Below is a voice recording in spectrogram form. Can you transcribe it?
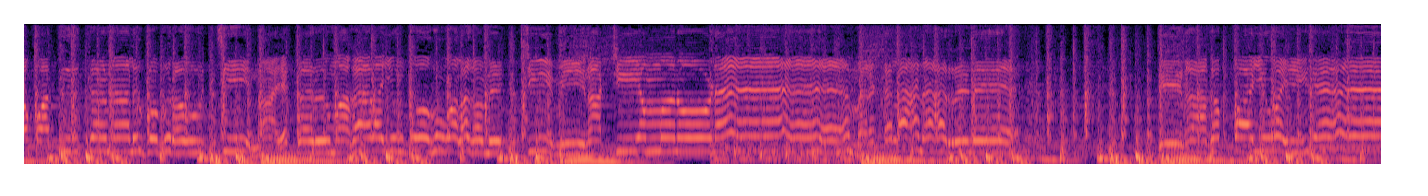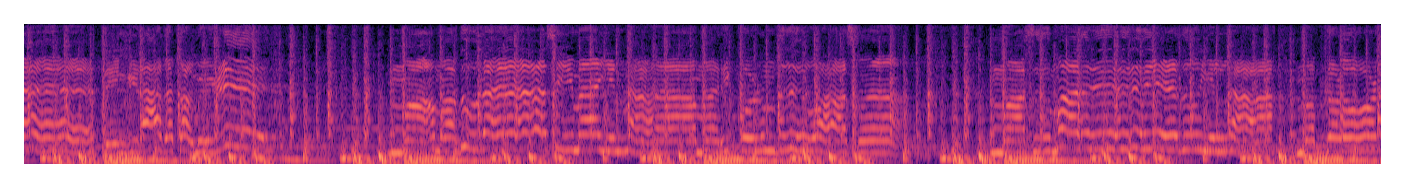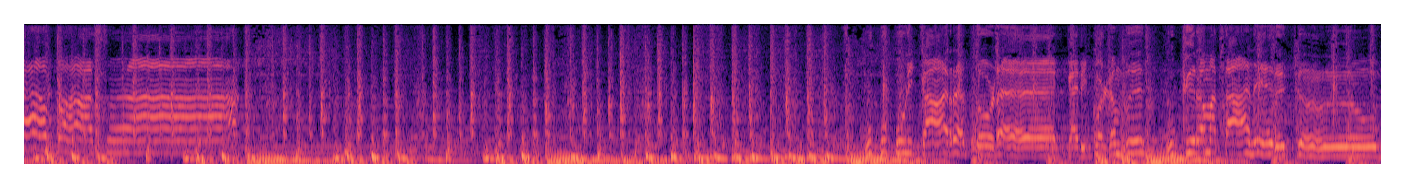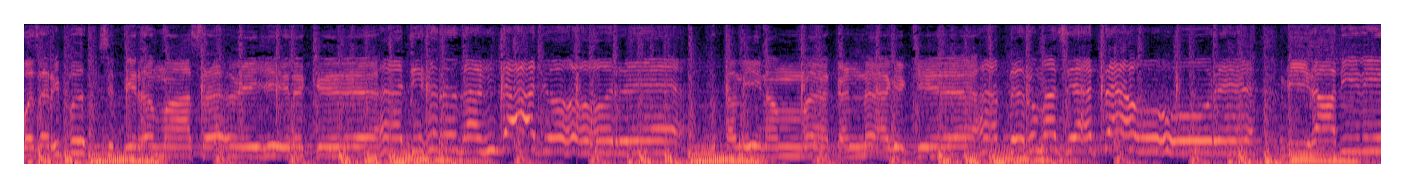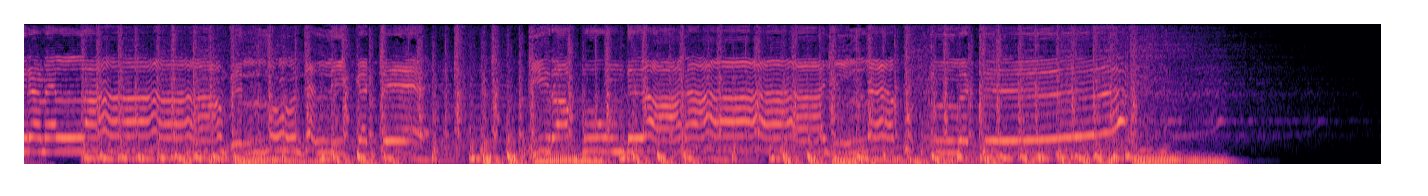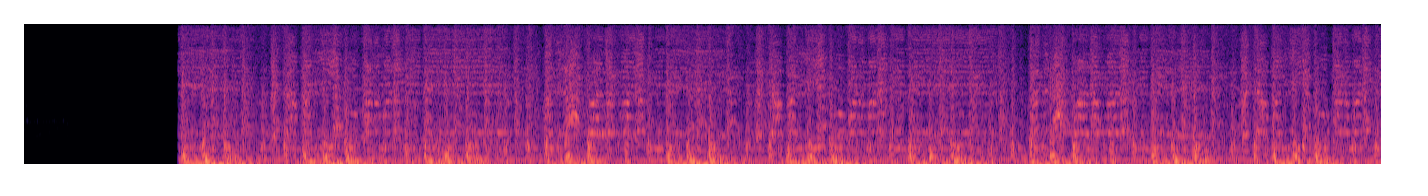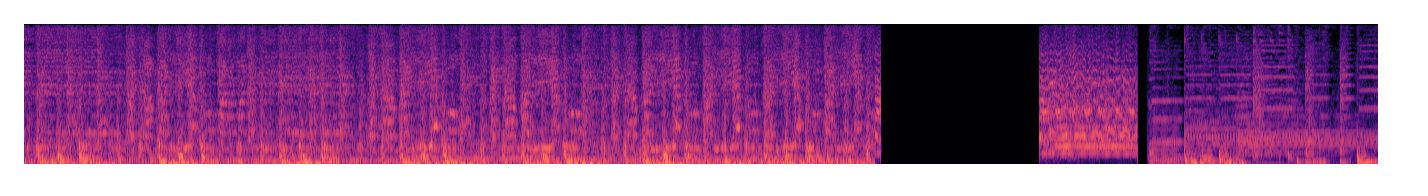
நாடு பார்த்திருக்க நாலு கோபுர உச்சி. நாயக்கரு மகாலையும் போகும் உலகம் வச்சு மீனாட்சி அம்மனோட மிரட்டலான அருளு. தேனாக பாயும் வைக. தெங்கிடாத தமிழ். புளிக்காரத்தோட கறி குழம்பு உக்கிரமத்தான் இருக்கும். உபசரிப்பு சித்திர மாச வெயிலுக்கு. ஜிகிரு தண்டா ஜோரு. உத்தமி நம்ம கண்ணகிக்கு. பெருமை சேர்த்த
